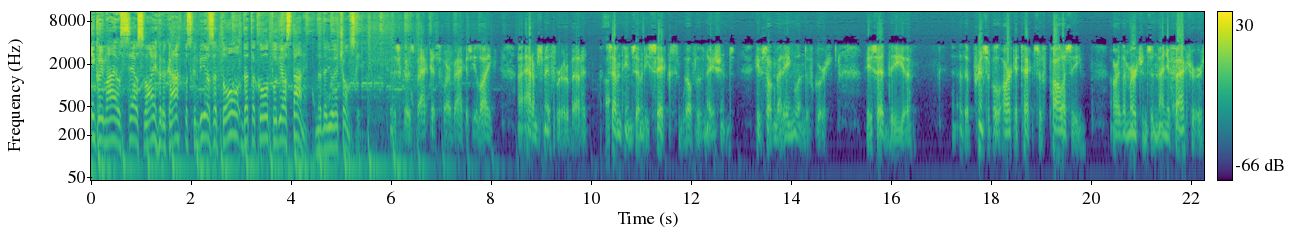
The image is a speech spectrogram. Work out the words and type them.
In ko imajo vse v svojih rokah, poskrbijo za to, da tako tudi ostane, nadaljuje. This goes back as far back as you like. Uh, Adam Smith wrote about it. 1776, Wealth of Nations. He was talking about England, of course. He said the uh, the principal architects of policy are the merchants and manufacturers,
